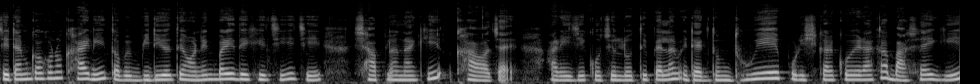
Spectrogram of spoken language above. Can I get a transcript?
যেটা আমি কখনো খাইনি, তবে ভিডিওতে অনেকবারই দেখেছি যে শাপলা নাকি খাওয়া যায়। আর এই যে কচুরলতি পেলাম, এটা একদম ধুয়ে পরিষ্কার করে রাখা, বাসায় গিয়ে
